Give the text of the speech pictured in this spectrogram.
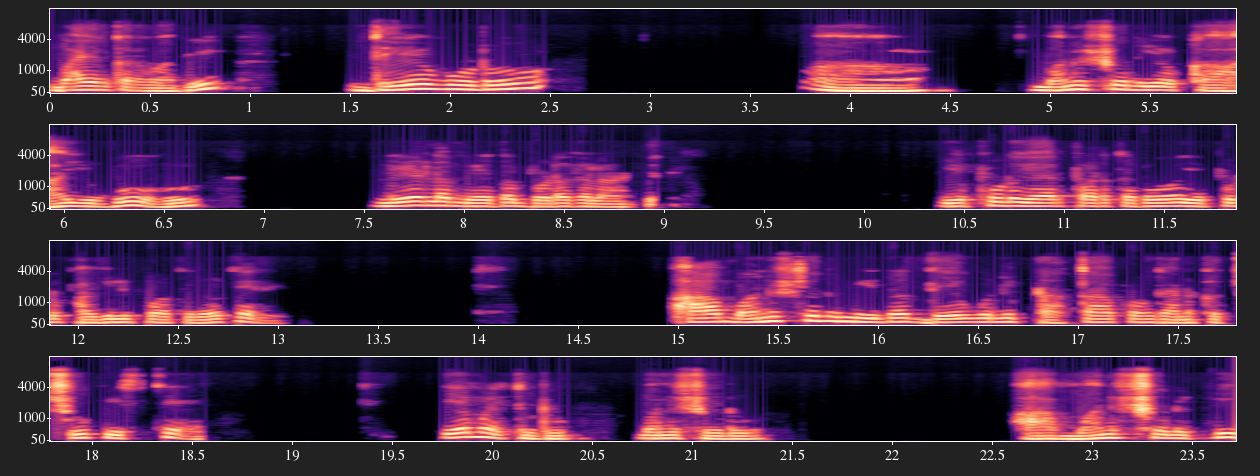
భయంకరం. అది దేవుడు మనుషుని యొక్క ఆయువు నీళ్ళ మీద బుడగలాంటిది. ఎప్పుడు ఏర్పడుతుందో ఎప్పుడు పగిలిపోతుందో తెలియదు ఆ మనుషుని మీద దేవుని ప్రతాపం గనక చూపిస్తే ఏమవుతాడు మనుషుడు ఆ మనుషునికి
